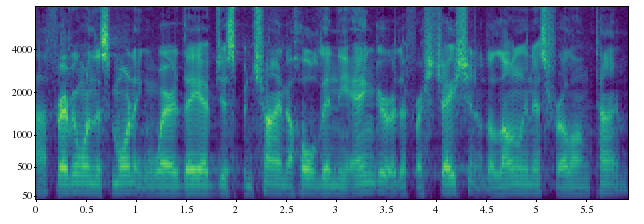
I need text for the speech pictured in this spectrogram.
uh, for everyone this morning where they have just been trying to hold in the anger or the frustration or the loneliness for a long time,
